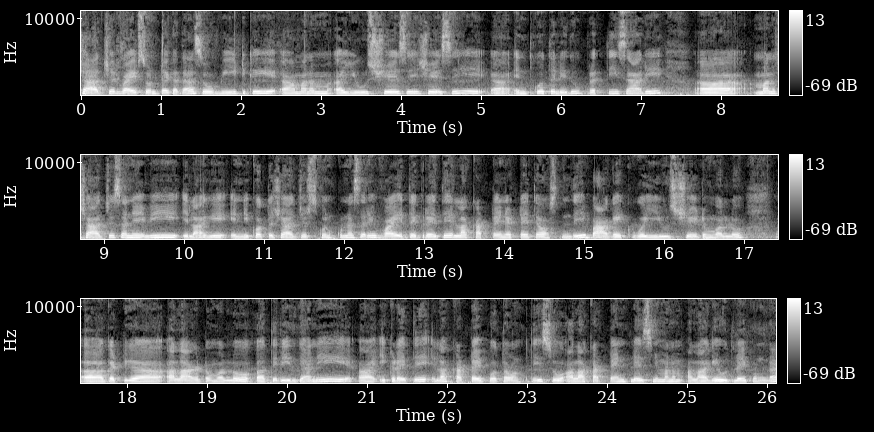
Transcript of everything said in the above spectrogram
ఛార్జర్ వైర్స్ ఉంటాయి కదా సో వీటికి మనం యూజ్ చేసి చేసి ఎందుకో తెలీదు. ప్రతిసారి మన ఛార్జర్స్ అనేవి ఇలాగే ఎన్ని కొత్త ఛార్జర్స్ కొనుక్కున్నా సరే వైర్ దగ్గర అయితే ఇలా కట్ అయినట్టు అయితే వస్తుంది. బాగా ఎక్కువ యూజ్ చేయటం వల్ల గట్టిగా అలా ఆగటం వల్ల తెలియదు కానీ ఇక్కడైతే ఇలా కట్ అయిపోతూ ఉంటుంది. సో అలా కట్ అయిన ప్లేస్ని మనం అలాగే వదిలేయకుండా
